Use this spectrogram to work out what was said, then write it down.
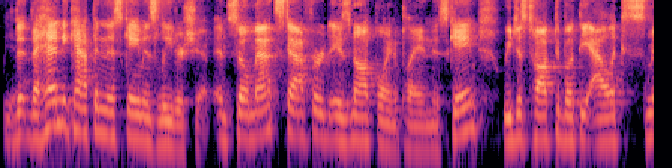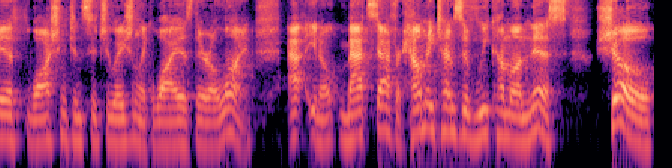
Yeah. The, the, handicap in this game is leadership. And so Matt Stafford is not going to play in this game. We just talked about the Alex Smith Washington situation. Like, why is there a line? Uh, you know, Matt Stafford, how many times have we come on this show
